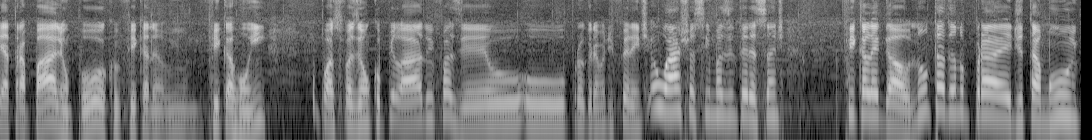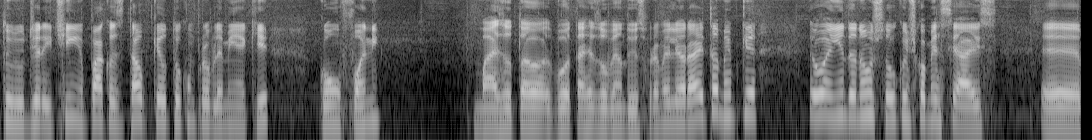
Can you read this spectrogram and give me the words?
que atrapalha um pouco, fica, fica ruim, eu posso fazer um compilado e fazer o, o programa diferente. Eu acho assim mais interessante, fica legal. Não tá dando pra editar muito direitinho, pá, e tal, porque eu tô com um probleminha aqui com o fone, mas eu tô- vou estar resolvendo isso pra melhorar e também porque eu ainda não estou com os comerciais, é,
